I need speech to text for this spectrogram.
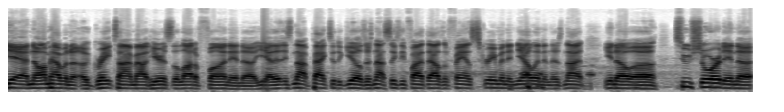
Yeah, no, I'm having a, a great time out here. It's a lot of fun, and uh, yeah, it's not packed to the gills. There's not 65,000 fans screaming and yelling, and there's not, you know, uh, Too Short and, uh,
